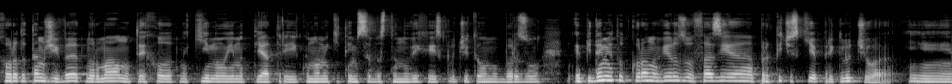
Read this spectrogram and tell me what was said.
Хората там живеят нормално, те ходят на кино, имат театри, економиките им се възстановиха изключително бързо. Епидемията от коронавирус в Азия практически е приключила и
